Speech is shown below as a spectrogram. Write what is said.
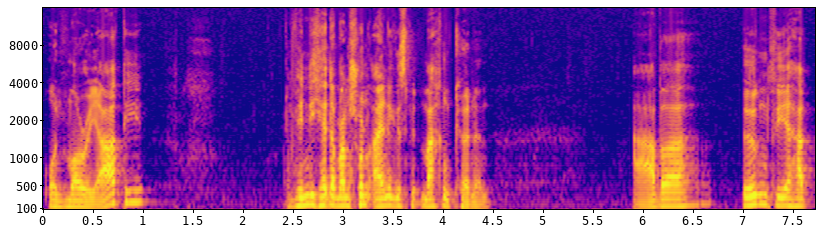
und Moriarty, finde ich, hätte man schon einiges mitmachen können. Aber irgendwie hat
